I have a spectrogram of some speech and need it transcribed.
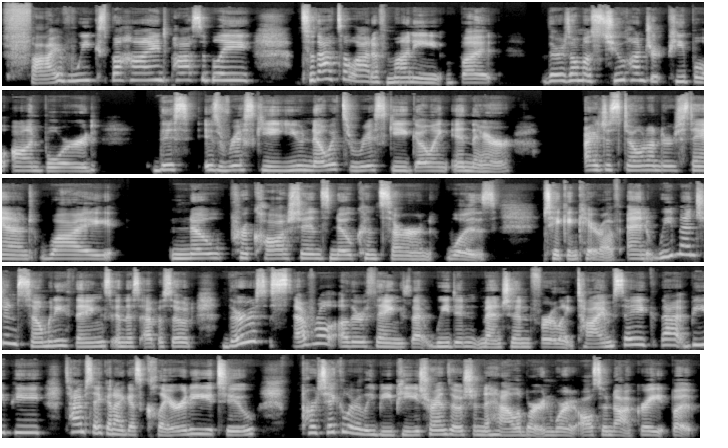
five weeks behind, possibly. So that's a lot of money, but there's almost 200 people on board. This is risky. You know it's risky going in there. I just don't understand why no precautions, no concern was taken care of. And we mentioned so many things in this episode. There's several other things that we didn't mention for like time's sake that BP, time's sake, and I guess clarity too. Particularly BP, Transocean and Halliburton were also not great, but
